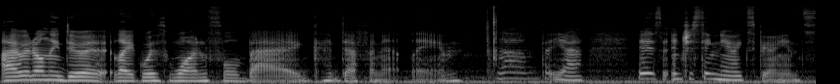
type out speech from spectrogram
I would only do it like with one full bag definitely. Um, but yeah it is an interesting new experience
